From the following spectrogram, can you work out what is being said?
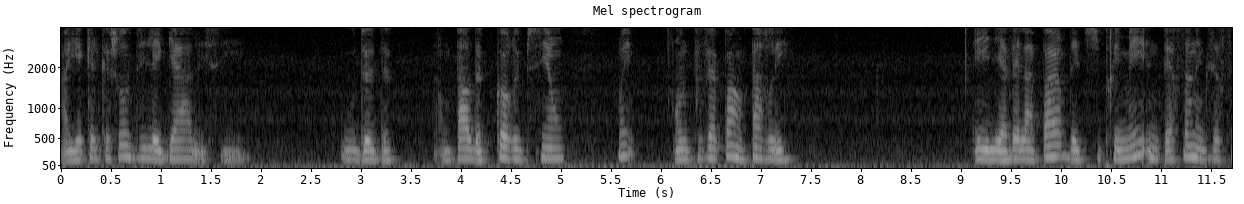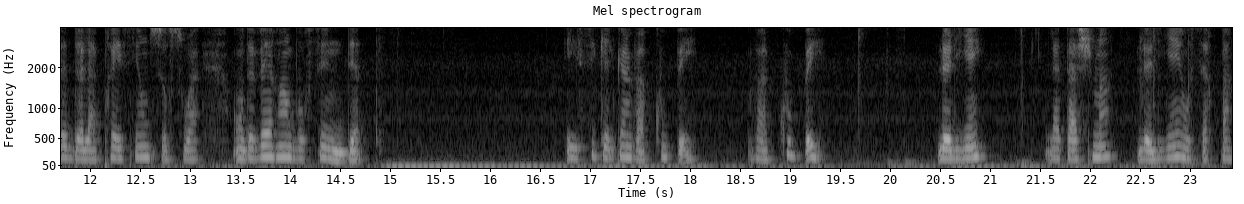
ah, il y a quelque chose d'illégal ici. Ou de, de, On parle de corruption. Oui, on ne pouvait pas en parler. Et il y avait la peur d'être supprimé. Une personne exerçait de la pression sur soi. On devait rembourser une dette. Et si quelqu'un va couper, va couper le lien, l'attachement, le lien au serpent.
